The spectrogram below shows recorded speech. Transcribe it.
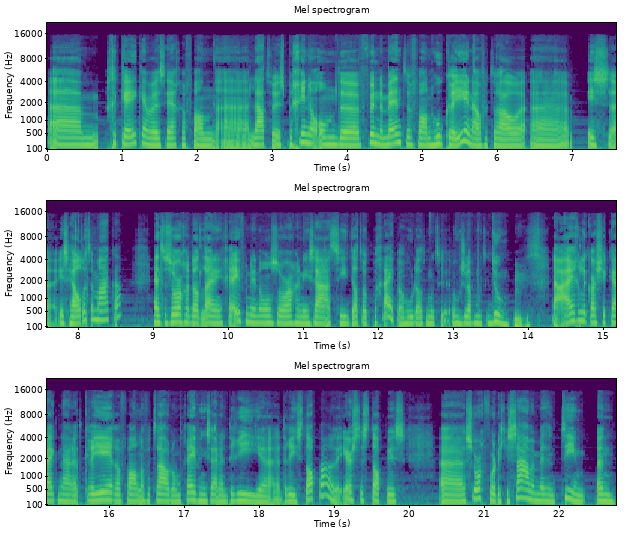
um, gekeken en we zeggen van uh, laten we eens beginnen om de fundamenten van hoe creëer je nou vertrouwen uh, is, is helder te maken. En te zorgen dat leidinggevenden in onze organisatie dat ook begrijpen hoe, dat moeten, hoe ze dat moeten doen. Mhm. Nou, eigenlijk als je kijkt naar het creëren van een vertrouwde omgeving, zijn er drie, uh, drie stappen. De eerste stap is uh, zorg ervoor dat je samen met een team een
